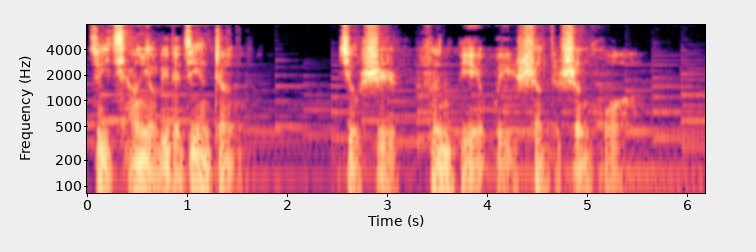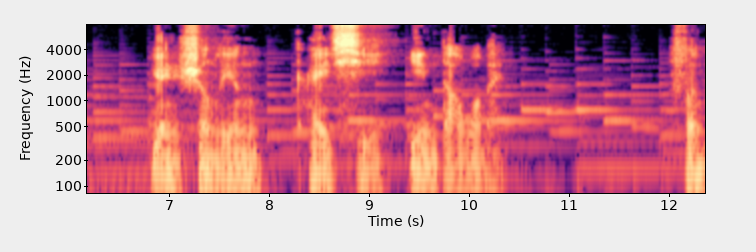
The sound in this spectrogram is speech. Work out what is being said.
最强有力的见证，就是分别为圣的生活。愿圣灵开启引导我们。奉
